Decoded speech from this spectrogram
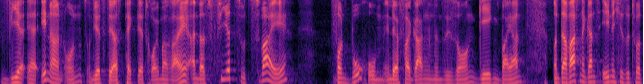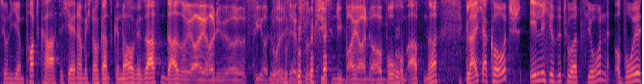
wir erinnern uns, und jetzt der Aspekt der Träumerei, an das 4 zu 2 von Bochum in der vergangenen Saison gegen Bayern. Und da war es eine ganz ähnliche Situation hier im Podcast. Ich erinnere mich noch ganz genau. Wir saßen da so, ja, ja, die 4-0, 6 schießen die Bayern da Bochum ab. Ne? Gleicher Coach, ähnliche Situation, obwohl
